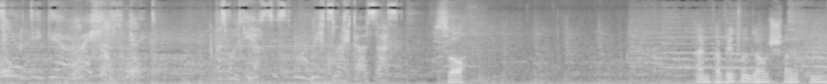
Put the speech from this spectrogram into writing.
Für die Gerechtigkeit. Was wollt ihr? Nichts leichter als das. So. Ein paar Wildhunde ausschalten.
